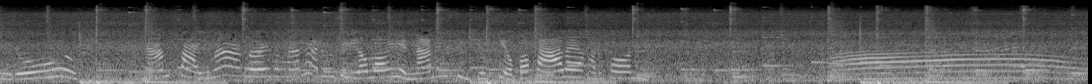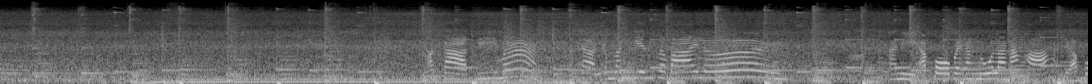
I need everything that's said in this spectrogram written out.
นี่ดู น้ำใสมากเลยตรงนั้นน่ะดูสิเรามองเห็นน้ำเป็นสีเขียวๆฟ้าๆเลยอะค่ะทุกคนว้าวอากาศดีมาก อากาศกำลังเย็นสบายเลย อันนี้อโปไปทางนู้นแล้วนะคะ เดี๋ยวอโป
